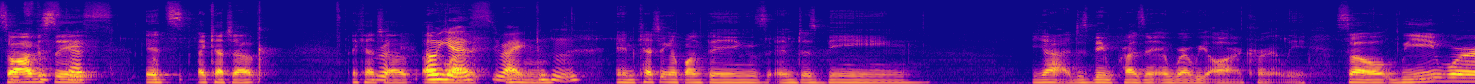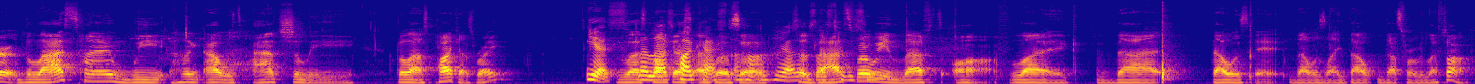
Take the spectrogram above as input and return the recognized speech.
So obviously- discuss- It's a catch up. A catch Right. up. Oh of, yes, right. mhm, hmm And catching up on things and just being, yeah, just being present in where we are currently. So we were, the last time we hung out was actually the last podcast, right? Yes, The last the last podcast, podcast. episode. Uh-huh. Yeah, that so last that's where we we left off. Like that that was it. That was like that that's where we left off.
